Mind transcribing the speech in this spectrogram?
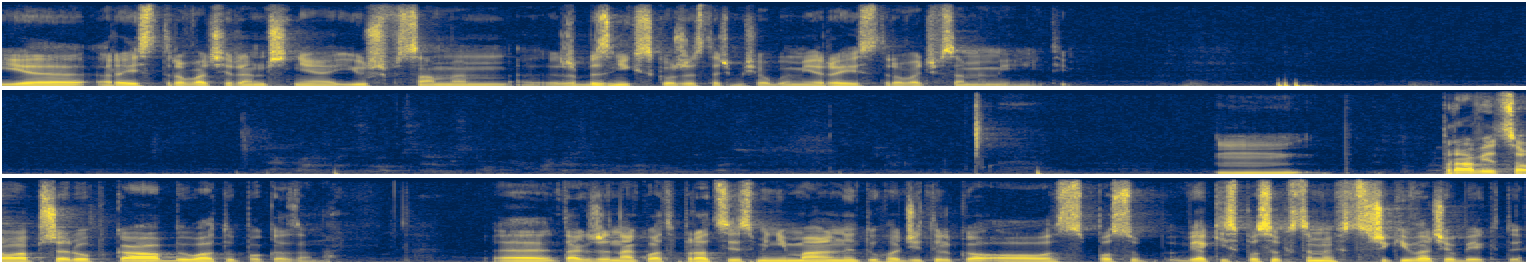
je rejestrować ręcznie już w samym, żeby z nich skorzystać, musiałbym je rejestrować w samym Unity. Mm, prawie cała przeróbka była tu pokazana. E, także nakład pracy jest minimalny, tu chodzi tylko o sposób, w jaki sposób chcemy wstrzykiwać obiekty. E,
